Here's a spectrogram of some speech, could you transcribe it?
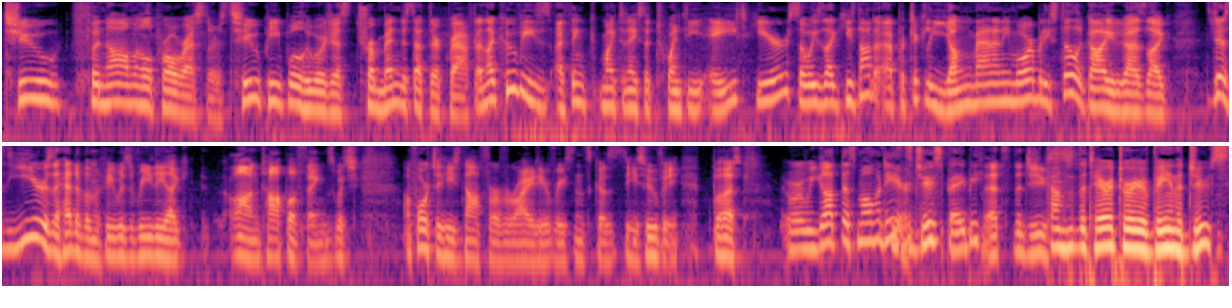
two phenomenal pro wrestlers, two people who are just tremendous at their craft. And like Juvi's, I think Mike Tenay's 28 here, so he's like he's not a particularly young man anymore, but he's still a guy who has like just years ahead of him if he was really like on top of things, which unfortunately he's not for a variety of reasons because he's Hoovy. But we got this moment here. The juice, baby. That's the juice. Comes with the territory of being the juice.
